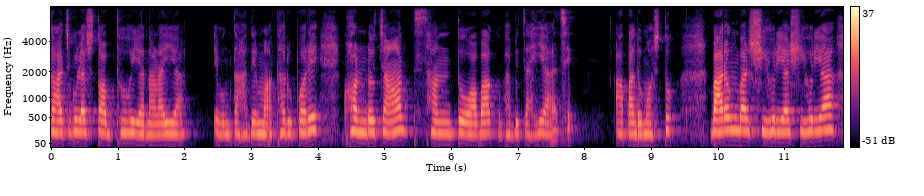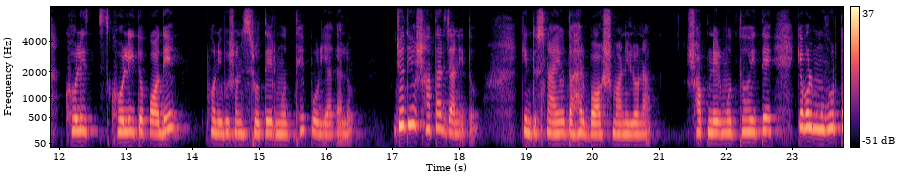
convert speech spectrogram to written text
গাছগুলা স্তব্ধ হইয়া দাঁড়াইয়া এবং তাহাদের মাথার উপরে খণ্ড চাঁদ শান্ত অবাকভাবে চাহিয়া আছে। আপাদমস্তক বারংবার শিহরিয়া শিহরিয়া খলি স্খলিত পদে ফণিভূষণ স্রোতের মধ্যে পড়িয়া গেল। যদিও সাঁতার জানিত, কিন্তু স্নায়ু তাহার বশ মানিল না। স্বপ্নের মধ্য হইতে কেবল মুহূর্ত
